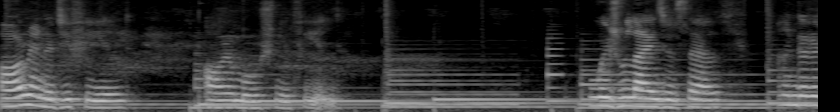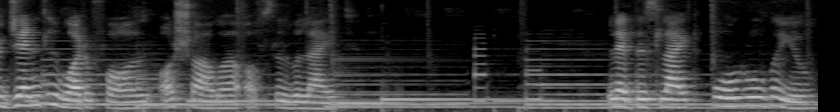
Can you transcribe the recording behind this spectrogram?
or energy field or emotional field. Visualize yourself under a gentle waterfall or shower of silver light. Let this light pour over you,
